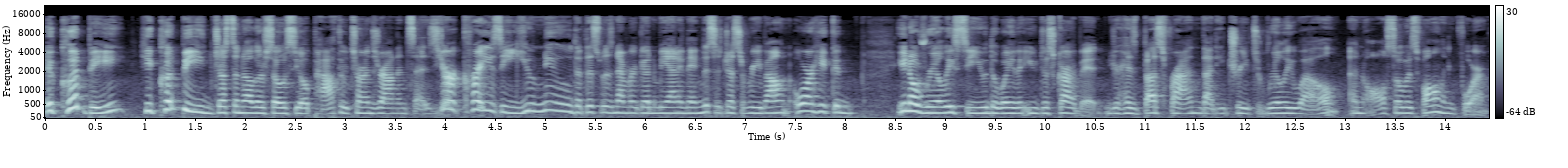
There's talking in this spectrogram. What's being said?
it could be he could be just another sociopath who turns around and says, You're crazy. You knew that this was never going to be anything. This is just a rebound. Or he could you know, really see you the way that you describe it. You're his best friend that he treats really well and also is falling for.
